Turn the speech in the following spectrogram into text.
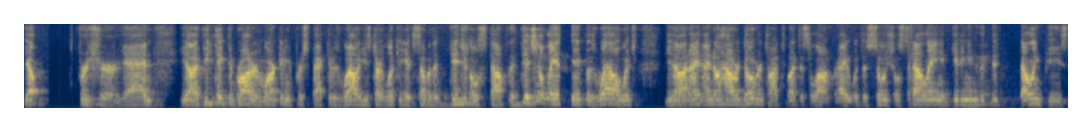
Yep, for sure. Yeah. And, you know, if you take the broader marketing perspective as well, you start looking at some of the digital stuff, the digital landscape as well, which, you know, and I, I know Howard Dover talks about this a lot, right? With the social selling and getting into the selling piece.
